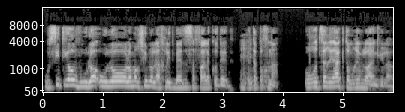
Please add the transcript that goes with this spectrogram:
הוא CTO והוא לא, הוא לא, לא מרשים לו להחליט באיזה שפה לקודד mm-hmm. את התוכנה. הוא רוצה ריאקט, אומרים לו אנגולר.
